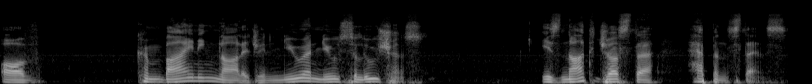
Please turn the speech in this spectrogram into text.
of combining knowledge in new and new solutions is not just a happenstance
